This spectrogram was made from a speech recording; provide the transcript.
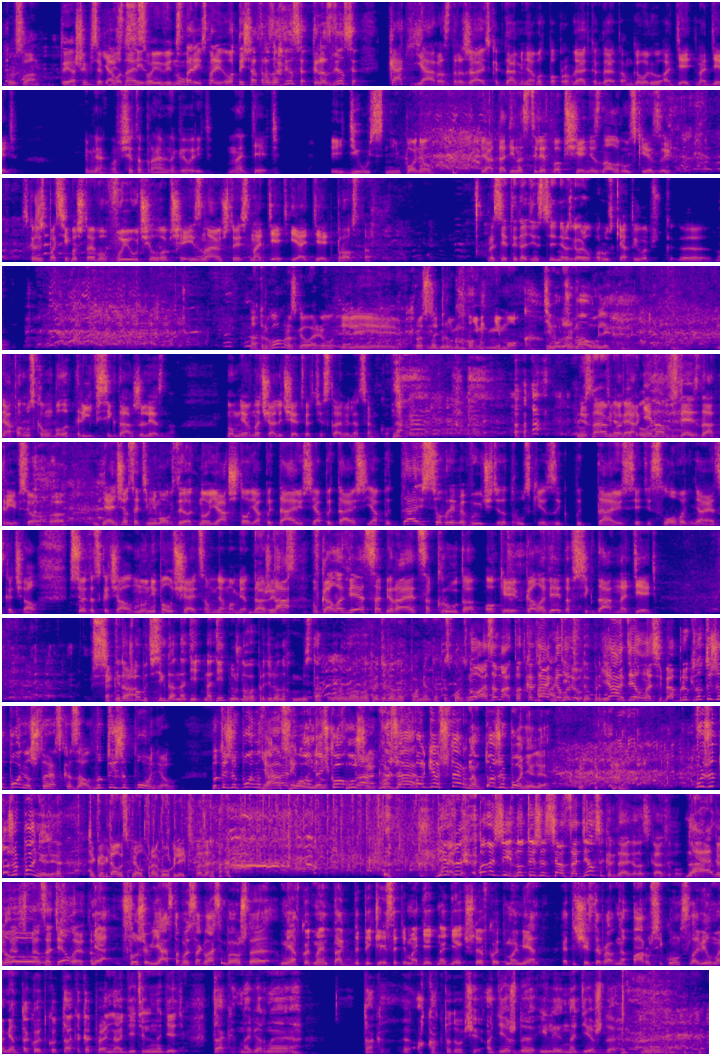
Руслан, ты ошибся, Я вот признай си- свою вину. Смотри, смотри, вот ты сейчас разозлился, ты разлился. Как я раздражаюсь, когда меня вот поправляют, когда я там говорю одеть, надеть. И мне вообще-то правильно говорить надеть. И иди усни, понял? Я до 11 лет вообще не знал русский язык. Скажи спасибо, что я его выучил вообще. И знаю, что есть надеть и одеть просто. Прости, ты до 11 не разговаривал по-русски, а ты вообще... э, ну... На другом разговаривал или просто не, не- не мог? Тимур же Маугли. У меня по русскому было три всегда, железно. Но мне в начале четверти ставили оценку. Не знаю, у меня Типа, пять было. Каргинов здесь, да, три, все. Я ничего с этим не мог сделать. Но я что? Я пытаюсь, я пытаюсь, я пытаюсь все время выучить этот русский язык. Пытаюсь эти слова дня я скачал. Все это скачал. Ну, не получается у меня момент. Даже да, из-за- в голове собирается круто. Окей, в голове это всегда надеть. Всегда. Так не должно быть всегда надеть. Надеть нужно в определенных местах, в в определенных моментах использовать. Ну, Азамат, вот когда А- я одеть, говорю, да, я одел на себя брюки, ну ты же понял, что я сказал. Ну ты же понял. Ну ты же понял, Я понял. Секундочку. Слушай, вы же когда- с Моргенштерном тоже поняли. Вы же тоже поняли. Ты когда успел прогуглить? Нет, подожди, ну ты же сейчас заделся, когда я это рассказывал? Да, когда ну... тебя задело это? Не, слушай, я с тобой согласен, потому что меня в какой-то момент так допекли с этим одеть-надеть, что я в какой-то момент, это чистая правда, на пару секунд словил момент такой, такой, так, а как правильно, одеть или надеть? Так, наверное, так, а как тогда вообще, одежда или надежда?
